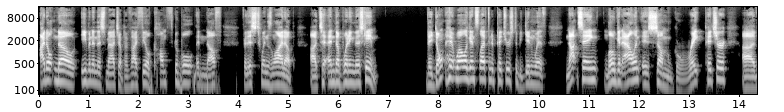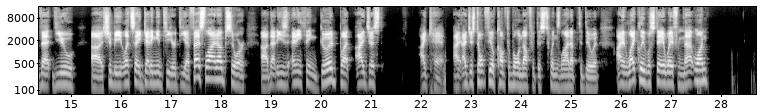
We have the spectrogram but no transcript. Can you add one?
I don't know, even in this matchup, if I feel comfortable enough for this Twins lineup uh, to end up winning this game. They don't hit well against left handed pitchers to begin with. Not saying Logan Allen is some great pitcher uh, that you uh, should be, let's say, getting into your DFS lineups or uh, that he's anything good, but I just, I can't. I, I just don't feel comfortable enough with this Twins lineup to do it. I likely will stay away from that one.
